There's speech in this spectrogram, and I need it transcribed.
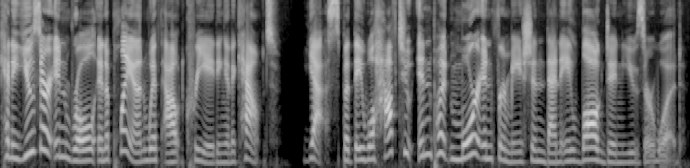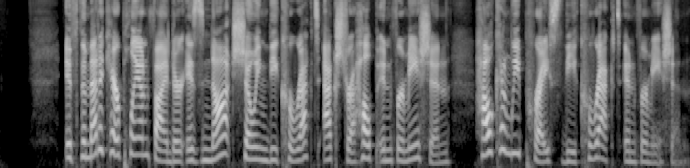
Can a user enroll in a plan without creating an account? Yes, but they will have to input more information than a logged in user would. If the Medicare Plan Finder is not showing the correct extra help information, how can we price the correct information?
